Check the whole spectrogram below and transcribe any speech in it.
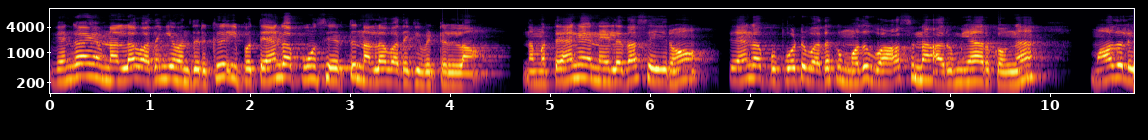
வெங்காயம் நல்லா வதங்கி வந்திருக்கு. இப்போ தேங்காய் பூவும் சேர்த்து நல்லா வதக்கி விட்டுடலாம். நம்ம தேங்காய் எண்ணெயில் தான் செய்கிறோம் தேங்காய் பூ போட்டு வதக்கும் போது வாசனை அருமையாக இருக்குங்க. மாதுளை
